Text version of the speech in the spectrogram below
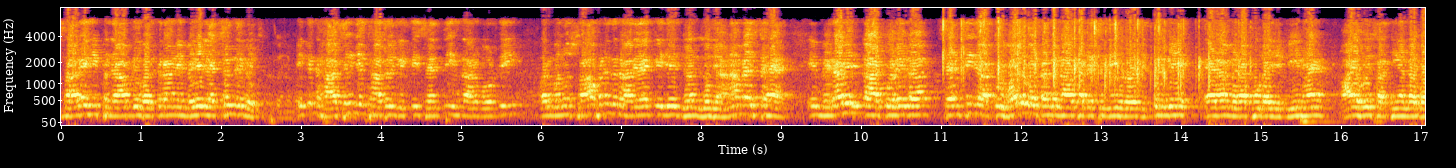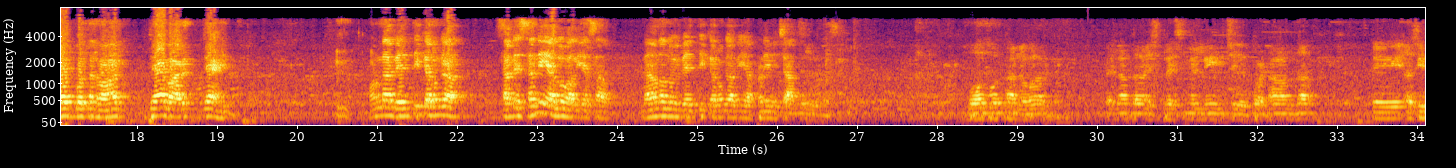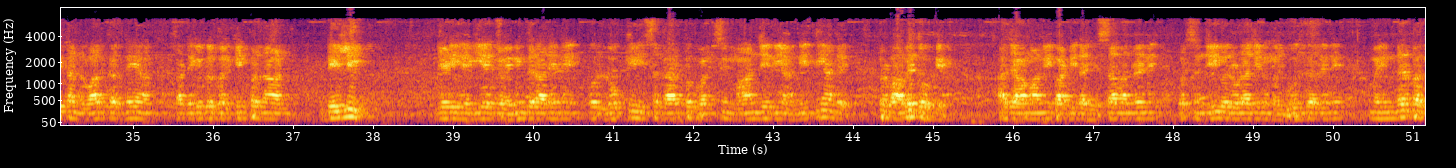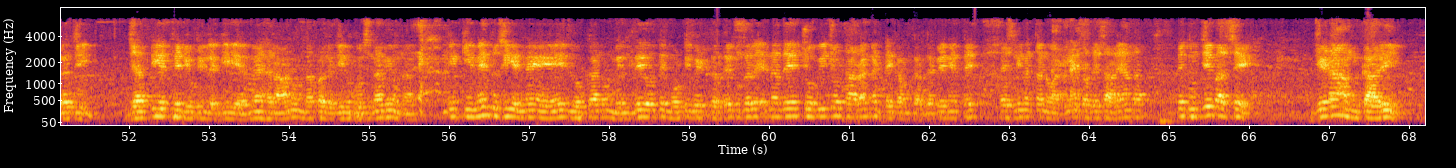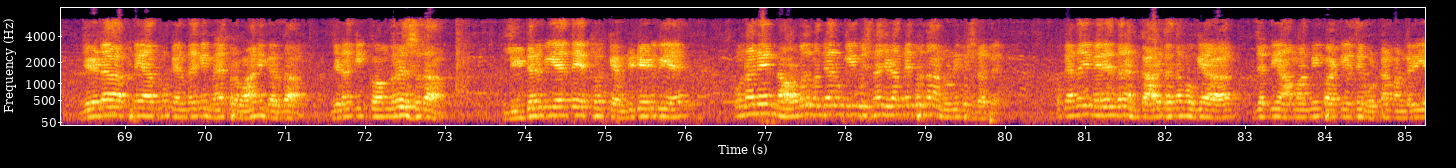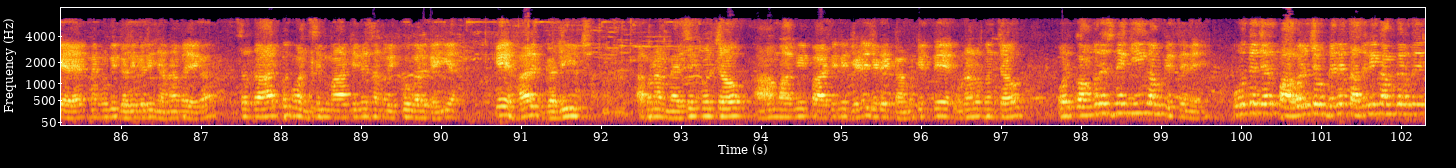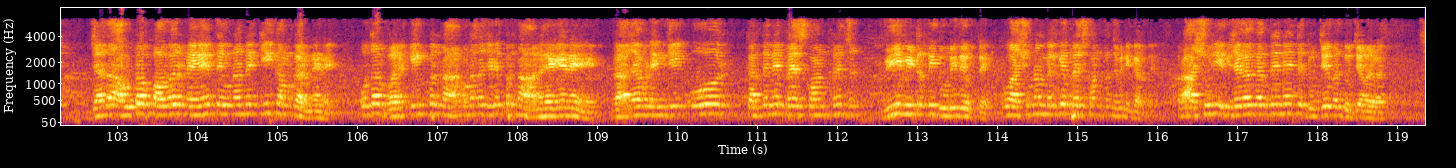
ਸਾਰੇ ਹੀ ਪੰਜਾਬ ਦੇ ਵਰਕਰਾਂ ਨੇ ਮੇਰੇ ਇਲੈਕਸ਼ਨ ਦੇ ਵਿੱਚ ਇੱਕ ਇਤਿਹਾਸਿਕ ਜਿੱਤ ਹਾਸਲ ਕੀਤੀ 37000 ਵੋਟ ਦੀ। ਔਰ ਮੈਨੂੰ ਸਾਫ਼ ਨਜ਼ਰ ਆ ਰਿਹਾ ਕਿ ਜੇ ਲੁਧਿਆਣਾ ਵੈਸਟ ਹੈ ਇਹ ਮੇਰਾ ਵੀ ਰਿਕਾਰਡ ਤੋੜੇਗਾ 37000 ਤੋਂ ਵੱਧ ਵੋਟਾਂ ਦੇ ਨਾਲ ਸਾਡੇ ਸੰਜੀਵ ਅਰੋੜਾ ਜਿੱਤਣਗੇ। ਇਹਦਾ ਮੇਰਾ ਪੂਰਾ ਯਕੀਨ ਹੈ। ਆਏ ਹੋਏ ਸਾਥੀਆਂ ਦਾ ਬਹੁਤ ਬਹੁਤ ਧੰਨਵਾਦ। ਜੈ ਭਾਰਤ, ਜੈ ਹਿੰਦ। ਹੁਣ ਮੈਂ ਬੇਨਤੀ ਕਰੂੰਗਾ ਸਾਡੇ ਸਨੀ ਆਲੋਵਾਲੀਆ ਸਾਹਿਬ, ਮੈਂ ਉਹਨਾਂ ਨੂੰ ਵੀ ਬੇਨਤੀ ਕਰੂੰਗਾ ਵੀ ਆਪਣੇ ਵਿਚਾਰ ਜ਼ਰੂਰ ਦੱਸਣ। ਬਹੁਤ ਬਹੁਤ ਧੰਨਵਾਦ। ਪਹਿਲਾਂ ਤਾਂ ਇਸ ਪ੍ਰੈਸ ਮਿਲਣੀ ਚ ਤੁਹਾਡਾ ਆਉਂਦਾ ਤੇ ਅਸੀਂ ਧੰਨਵਾਦ ਕਰਦੇ ਹਾਂ ਸਾਡੇ ਕਿਉਂਕਿ ਵਰਕਿੰਗ ਪ੍ਰਧਾਨ ਡੇਲੀ ਜਿਹੜੀ ਹੈਗੀ ਹੈ ਜੁਆਇਨਿੰਗ ਕਰਾ ਰਹੇ ਨੇ ਔਰ ਲੋਕੀ ਸਰਦਾਰ ਭਗਵੰਤ ਸਿੰਘ ਮਾਨ ਜੀ ਦੀਆਂ ਨੀਤੀਆਂ ਤੇ ਪ੍ਰਭਾਵਿਤ ਹੋ ਕੇ ਅੱਜ ਆਮ ਆਦਮੀ ਪਾਰਟੀ ਦਾ ਹਿੱਸਾ ਬਣ ਰਹੇ ਨੇ ਔਰ ਸੰਜੀਵ ਅਰੋੜਾ ਜੀ ਨੂੰ ਮਜ਼ਬੂਤ ਕਰ ਰਹੇ ਨੇ। ਮਹਿੰਦਰ ਭਗਤ ਜੀ, ਜਦ ਦੀ ਇੱਥੇ ਡਿਊਟੀ ਲੱਗੀ ਹੈ, ਮੈਂ ਹੈਰਾਨ ਹੁੰਦਾ, ਭਗਤ ਜੀ ਨੂੰ ਪੁੱਛਣਾ ਵੀ ਹੁੰਦਾ ਕਿ ਕਿਵੇਂ ਤੁਸੀਂ ਇੰਨੇ ਲੋਕਾਂ ਨੂੰ ਮਿਲਦੇ ਹੋ ਤੇ ਮੋਟੀਵੇਟ ਕਰਦੇ ਹੋ? ਕਿਉਂਕਿ ਇਹਨਾਂ ਦੇ 24 ਤੋਂ 18 ਘੰਟੇ ਕੰਮ ਕਰਦੇ ਪਏ ਨੇ ਇੱਥੇ। ਇਸ ਲਈ ਮੈਂ ਧੰਨਵਾਦੀ ਹਾਂ ਤੁਹਾਡੇ ਸਾਰਿਆਂ ਦਾ। ਤੇ ਦੂਜੇ ਪਾਸੇ ਜਿਹੜਾ ਹੰਕਾਰੀ ਜਿਹੜਾ ਆਪਣੇ ਆਪ ਨੂੰ ਕਹਿੰਦਾ ਕਿ ਮੈਂ ਪਰਵਾਹ ਨਹੀਂ ਕਰਦਾ, ਜਿਹੜਾ ਕਿ ਕਾਂਗਰਸ ਦਾ ਲੀਡਰ ਵੀ ਹੈ ਤੇ ਇੱਥੋਂ ਕੈਂਡੀਡੇਟ ਵੀ ਹੈ, ਉਹਨਾਂ ਨੇ ਨਾਰਮਲ ਬੰਦਿਆਂ ਨੂੰ ਕੀ ਪੁੱਛਣਾ, ਜਿਹੜਾ ਆਪਣੇ ਪ੍ਰਧਾਨ ਨੂੰ ਨਹੀਂ ਪੁੱਛਦਾ ਪਿਆ। ਉਹ ਕਹਿੰਦਾ ਜੀ, ਮੇਰੇ ਅੰਦਰ ਹੰਕਾਰ ਖਤਮ ਹੋ ਗਿਆ ਜਦਕਿ ਆਮ ਆਦਮੀ ਪਾਰਟੀ ਇੱਥੇ ਵੋਟਾਂ ਮੰਗ ਰਹੀ ਹੈ, ਮੈਨੂੰ ਵੀ ਗਲੀ ਗਲੀ ਜਾਣਾ ਪਏਗਾ। ਸਰਦਾਰ ਭਗਵੰਤ ਸਿੰਘ ਮਾਨ ਜੀ ਨੇ ਸਾਨੂੰ ਇੱਕੋ ਗੱਲ ਕਹੀ ਹੈ ਕਿ ਹਰ ਗਲੀ 'ਚ ਆਪਣਾ ਮੈਸੇਜ ਪਹੁੰਚਾਓ, ਆਮ ਆਦਮੀ ਪਾਰਟੀ ਨੇ ਜਿਹੜੇ ਜਿਹੜੇ ਕੰਮ ਕੀਤੇ ਉਹਨਾਂ ਨੂੰ ਪਹੁੰਚਾਓ। ਔਰ ਕਾਂਗਰਸ ਨੇ ਕੀ ਕੰਮ ਕੀਤੇ ਨੇ? ਉਹ ਤੇ ਜਦ ਪਾਵਰ 'ਚ ਹੁੰਦੇ ਨੇ, ਤਦ ਨਹੀਂ ਕੰਮ ਕਰਦੇ। ਜਦ ਆਊਟ ਆਫ ਪਾਵਰ ਨੇ, ਤੇ ਉਹਨਾਂ ਨੇ ਕੀ ਕੰਮ ਕਰਨੇ ਨੇ? ਉਹਦਾ ਵਰਕਿੰਗ ਪ੍ਰਧਾਨ, ਉਹਨਾਂ ਦੇ ਜਿਹੜੇ ਪ੍ਰਧਾਨ ਹੈਗੇ ਨੇ, ਰਾਜਾ ਵੜਿੰਗ ਜੀ, ਉਹ ਕਰਦੇ ਨੇ ਪ੍ਰੈਸ ਕਾਨਫਰੰਸ 20 ਮੀਟਰ ਦੀ ਦੂਰੀ ਦੇ ਉੱਤੇ। ਉਹ ਆਸ਼ੂ ਨਾਲ ਮਿਲ ਕੇ ਪ੍ਰੈਸ ਕਾਨਫਰੰਸ ਵੀ ਨਹੀਂ ਕਰਦੇ। ਪਰ ਆਸ਼ੂ ਜੀ ਇੱਕ ਜਗ੍ਹਾ ਕਰਦੇ ਨੇ ਤੇ ਦੂਜੇ ਬੰਦੇ ਦੂਜੇ ਜਗ੍ਹਾ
